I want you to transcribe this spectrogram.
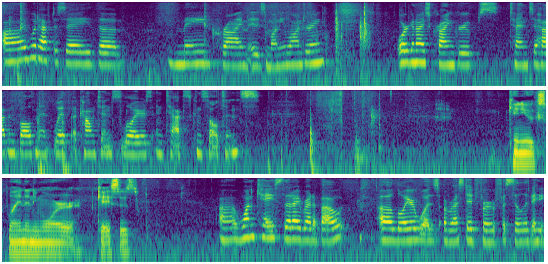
I would have to say the main crime is money laundering organized crime groups tend to have involvement with accountants, lawyers, and tax consultants. Can you explain any more cases? Uh, one case that I read about a lawyer was arrested for facilita-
